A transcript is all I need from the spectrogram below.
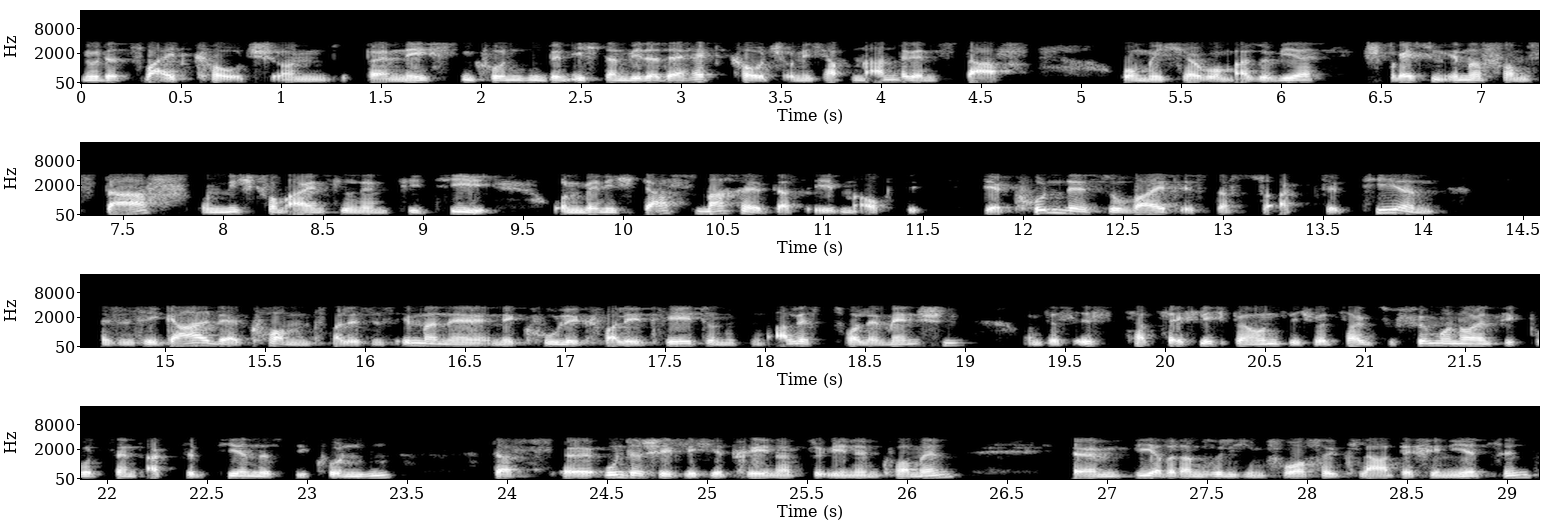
nur der Zweitcoach und beim nächsten Kunden bin ich dann wieder der Head Coach und ich habe einen anderen Staff um mich herum. Also wir sprechen immer vom Staff und nicht vom einzelnen PT. Und wenn ich das mache, dass eben auch der Kunde so weit ist, das zu akzeptieren, es ist egal, wer kommt, weil es ist immer eine, eine coole Qualität und es sind alles tolle Menschen. Und das ist tatsächlich bei uns, ich würde sagen, zu 95 Prozent akzeptieren das die Kunden, dass äh, unterschiedliche Trainer zu ihnen kommen, ähm, die aber dann natürlich im Vorfeld klar definiert sind.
